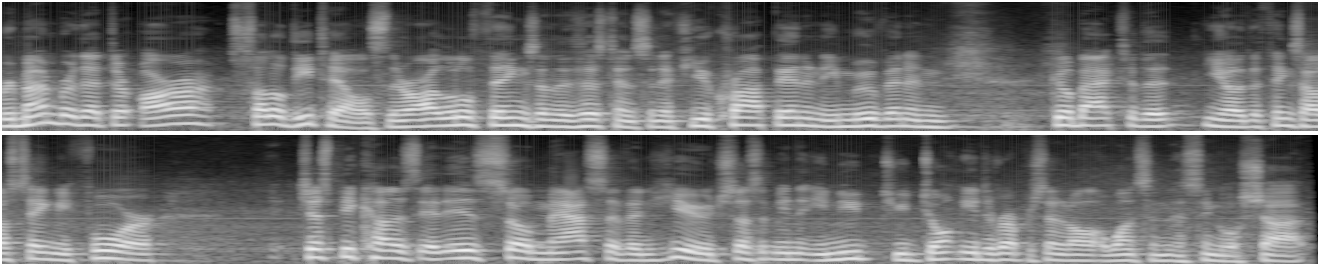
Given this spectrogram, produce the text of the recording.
remember that there are subtle details. There are little things in the distance. And if you crop in and you move in and go back to the, you know, the things I was saying before, just because it is so massive and huge doesn't mean that you, need, you don't need to represent it all at once in a single shot.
